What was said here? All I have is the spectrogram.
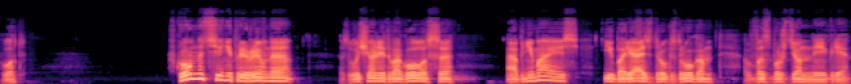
Вот. В комнате непрерывно звучали два голоса, обнимаясь и борясь друг с другом в возбужденной игре.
